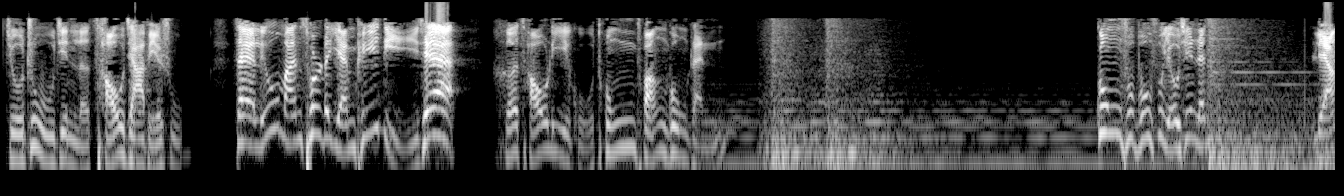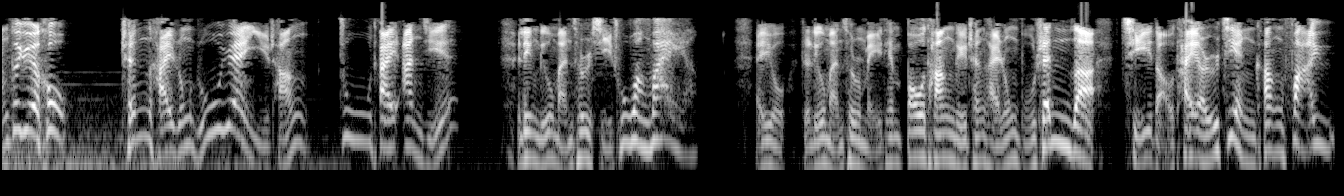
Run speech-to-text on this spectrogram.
就住进了曹家别墅，在刘满村的眼皮底下。和曹立谷同床共枕，功夫不负有心人。两个月后，陈海荣如愿以偿，珠胎暗结，令刘满翠喜出望外呀！哎呦，这刘满翠每天煲汤给陈海荣补身子，祈祷胎儿健康发育。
